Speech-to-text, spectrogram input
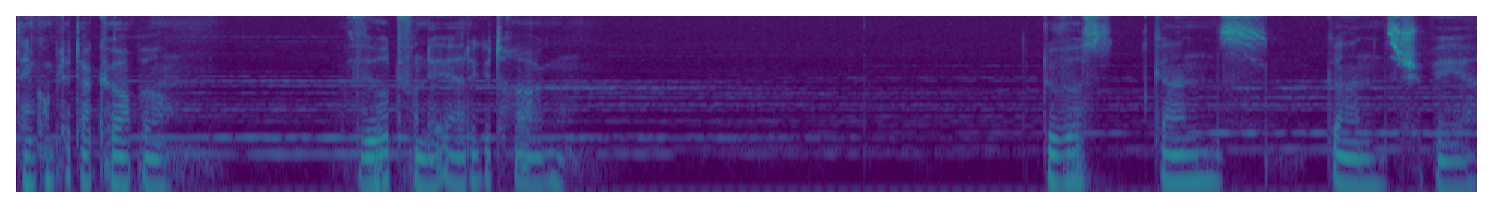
Dein kompletter Körper wird von der Erde getragen. Du wirst ganz, ganz schwer.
